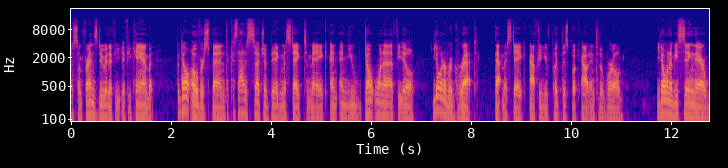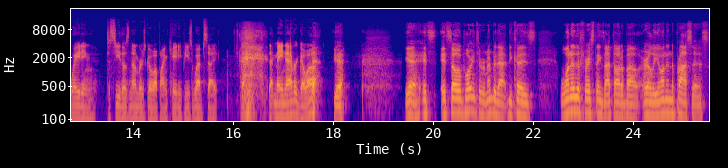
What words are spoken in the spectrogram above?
some friends do it if you if you can but but don't overspend because that is such a big mistake to make. And and you don't want to feel you don't want to regret that mistake after you've put this book out into the world. You don't want to be sitting there waiting to see those numbers go up on KDP's website that, that may never go up yeah yeah it's it's so important to remember that because one of the first things i thought about early on in the process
